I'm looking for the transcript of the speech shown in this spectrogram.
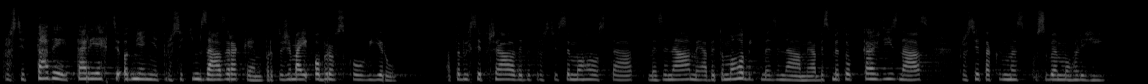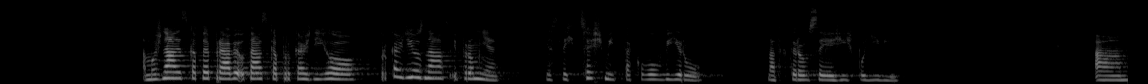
Prostě tady, tady je chci odměnit prostě tím zázrakem, protože mají obrovskou víru. A to bych si přála, kdyby prostě se mohlo stát mezi námi, aby to mohlo být mezi námi, aby jsme to každý z nás prostě takovým způsobem mohli žít. A možná dneska to je právě otázka pro každého, pro každého z nás i pro mě. Jestli chceš mít takovou víru, nad kterou se Ježíš podíví. A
